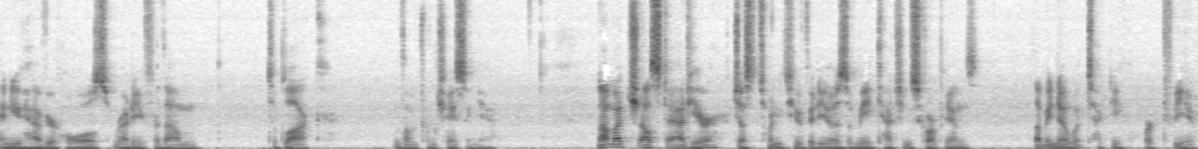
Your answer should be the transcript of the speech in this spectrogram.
and you have your holes ready for them to block them from chasing you. Not much else to add here, just 22 videos of me catching scorpions. Let me know what technique worked for you.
